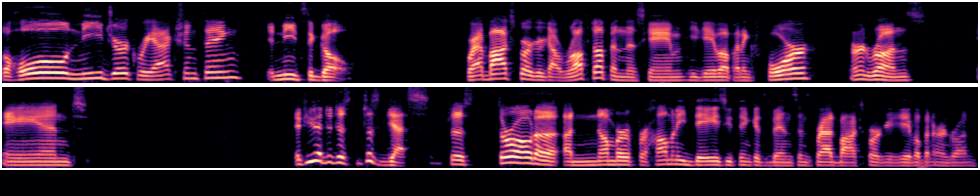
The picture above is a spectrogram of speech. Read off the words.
the whole knee jerk reaction thing it needs to go. Brad Boxberger got roughed up in this game. He gave up, I think, four earned runs. And if you had to just just guess, just throw out a, a number for how many days you think it's been since Brad Boxberger gave up an earned run.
